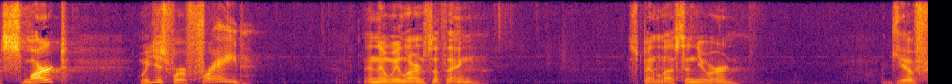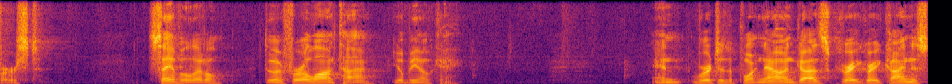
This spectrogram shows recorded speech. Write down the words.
smart, we just were afraid. And then we learned the thing spend less than you earn, give first, save a little do it for a long time, you'll be okay. And we're to the point now, in God's great, great kindness,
